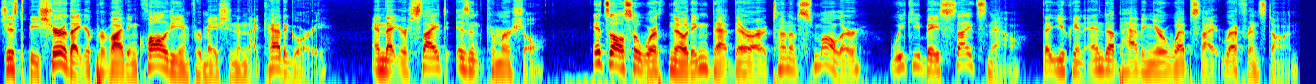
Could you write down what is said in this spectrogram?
Just be sure that you're providing quality information in that category, and that your site isn't commercial. It's also worth noting that there are a ton of smaller, wiki-based sites now that you can end up having your website referenced on,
